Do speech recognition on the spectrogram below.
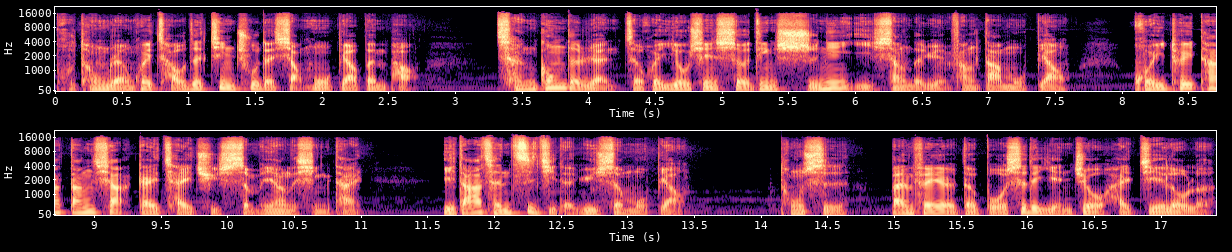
普通人会朝着近处的小目标奔跑。成功的人则会优先设定十年以上的远方大目标，回推他当下该采取什么样的心态，以达成自己的预设目标。同时，班菲尔德博士的研究还揭露了，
